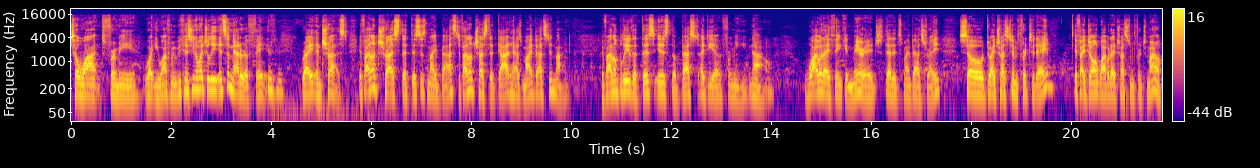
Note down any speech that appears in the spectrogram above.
to want for me what you want for me. Because you know what, Julie? It's a matter of faith. Mm-hmm right? And trust. If I don't trust that this is my best, if I don't trust that God has my best in mind, if I don't believe that this is the best idea for me now, why would I think in marriage that it's my best, right? So, do I trust him for today? If I don't, why would I trust him for tomorrow?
